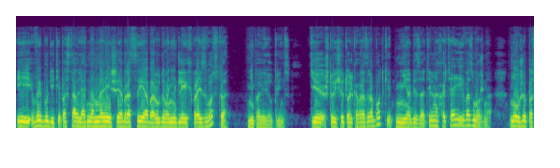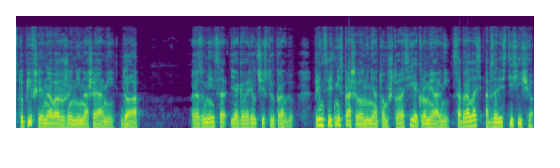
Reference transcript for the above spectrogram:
И вы будете поставлять нам новейшие образцы и оборудование для их производства? Не поверил принц. Те, что еще только в разработке, не обязательно, хотя и возможно, но уже поступившие на вооружение нашей армии, да. Разумеется, я говорил чистую правду. Принц ведь не спрашивал меня о том, что Россия, кроме армии, собралась обзавестись еще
